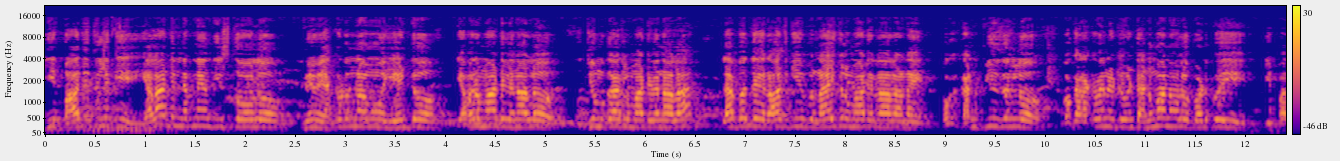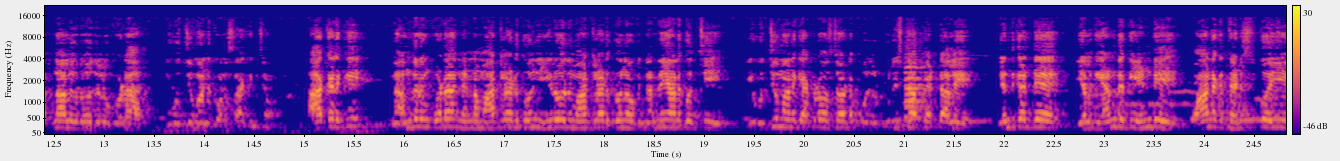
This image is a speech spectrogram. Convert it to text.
ఈ బాధితులకి ఎలాంటి నిర్ణయం తీసుకోవాలో మేము ఎక్కడున్నామో ఏంటో ఎవరి మాట వినాలో ఉద్యమకారుల మాట వినాలా లేకపోతే రాజకీయ నాయకుల మాట వినాలనే ఒక కన్ఫ్యూజన్లో ఒక రకమైనటువంటి అనుమానంలో పడిపోయి ఈ పద్నాలుగు రోజులు కూడా ఈ ఉద్యమాన్ని కొనసాగించాం. ఆఖరికి అందరం కూడా నిన్న మాట్లాడుకొని ఈ రోజు మాట్లాడుకొని ఒక నిర్ణయానికి వచ్చి ఈ ఉద్యమానికి ఎక్కడో చోట పులి స్టాప్ పెట్టాలి. ఎందుకంటే వీళ్ళకి ఎండకి ఎండి వానకి తడిసిపోయి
